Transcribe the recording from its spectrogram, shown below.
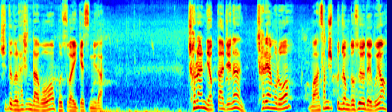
취득을 하신다고 볼 수가 있겠습니다. 천안역까지는 차량으로 뭐 한 30분 정도 소요되고요.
